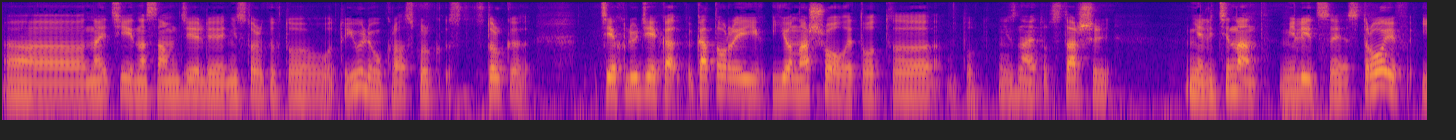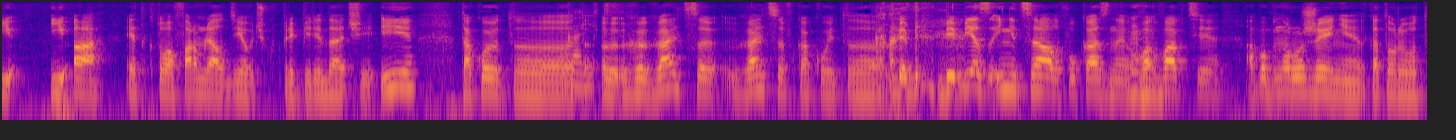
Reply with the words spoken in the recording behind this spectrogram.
э, найти на самом деле не столько кто вот Юлю украл, сколько столько тех людей, которые ее нашел. Это вот э, тут, не знаю, тут старший, не, лейтенант милиции Строев и ИА это кто оформлял девочку при передаче, и такой вот э, э Гальцев, Гальцев какой-то, без инициалов указаны в, в акте об обнаружении, который вот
